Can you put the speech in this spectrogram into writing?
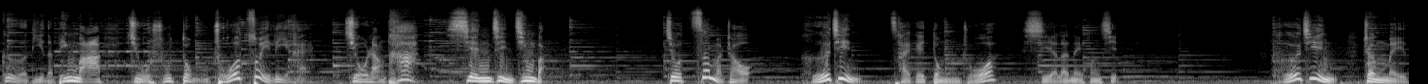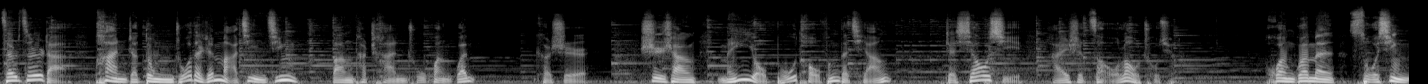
各地的兵马就属董卓最厉害。”就让他先进京吧。就这么着，何进才给董卓写了那封信。何进正美滋滋的盼着董卓的人马进京，帮他铲除宦官。可是，世上没有不透风的墙，这消息还是走漏出去了。宦官们索性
